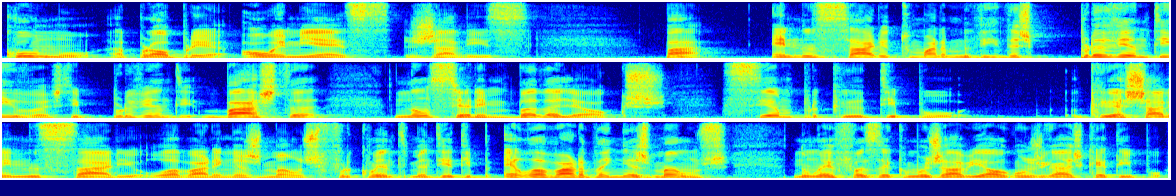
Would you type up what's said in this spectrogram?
como a própria OMS já disse, pá, é necessário tomar medidas preventivas. Tipo, preventi basta não serem badalhocos sempre que, tipo, que acharem necessário lavarem as mãos frequentemente. É tipo, é lavar bem as mãos. Não é fazer como eu já vi alguns gajos que é tipo,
